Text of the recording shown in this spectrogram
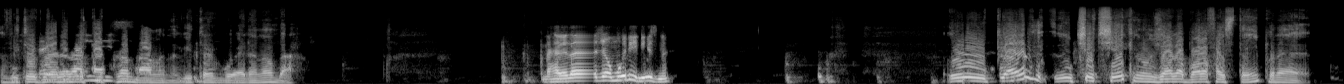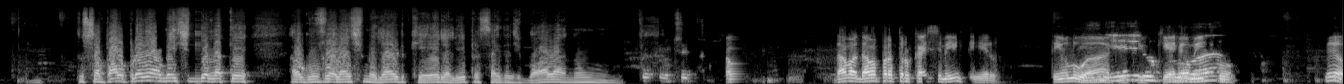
O Vitor Bueno no ataque não dá, mano. O Vitor Bueno não dá. Na realidade é o Murinis, né? O pior é o Tietchan, que não joga bola faz tempo, né? do São Paulo provavelmente deva ter algum volante melhor do que ele ali para saída de bola. Não... Dava, dava para trocar esse meio inteiro. Tem o Luan, que, que é realmente. O... Meu,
